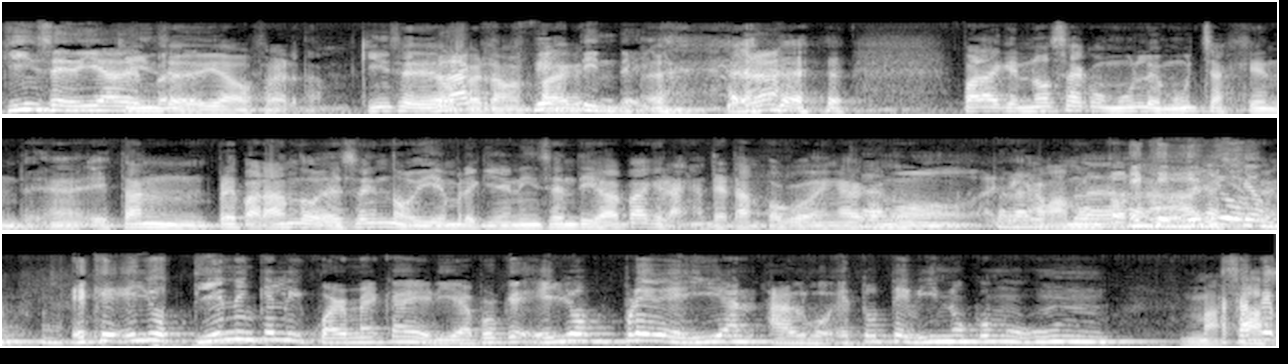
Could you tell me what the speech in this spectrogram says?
15 días de 15 días de oferta. 15 días Black de oferta. para que- 15 Day, ¿verdad? para que no se acumule mucha gente. ¿eh? Están preparando eso en noviembre, quieren incentivar para que la gente tampoco venga Claro, como digamos. Es que, ellos, es que ellos tienen que licuar mercadería porque ellos preveían algo. Esto te vino como un... Te-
